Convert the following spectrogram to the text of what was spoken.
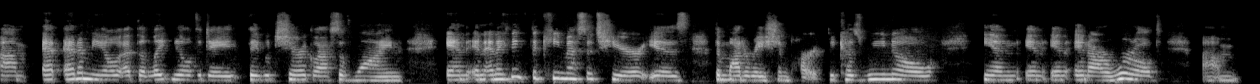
um, at, at a meal, at the late meal of the day, they would share a glass of wine. And, and, and I think the key message here is the moderation part, because we know in, in, in, in our world, um,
